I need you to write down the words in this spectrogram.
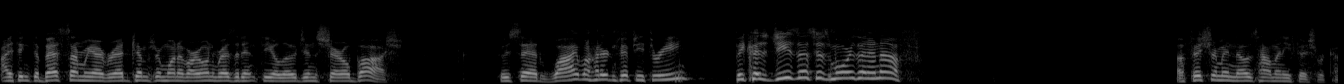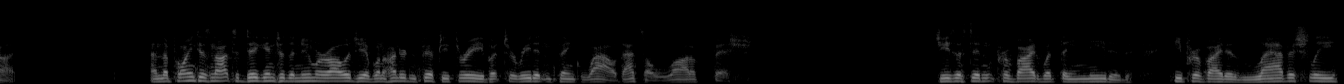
I think the best summary I've read comes from one of our own resident theologians, Cheryl Bosch, who said, Why 153? Because Jesus is more than enough. A fisherman knows how many fish were caught. And the point is not to dig into the numerology of 153, but to read it and think, wow, that's a lot of fish. Jesus didn't provide what they needed, He provided lavishly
